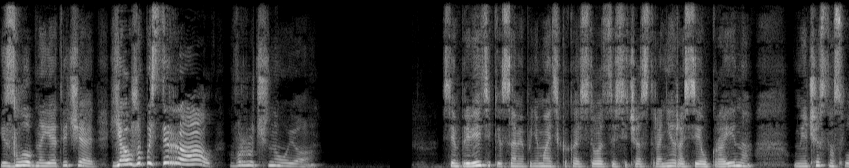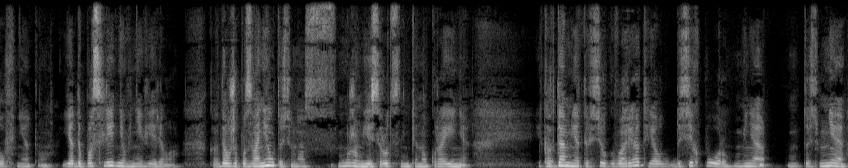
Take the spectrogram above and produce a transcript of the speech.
и злобно ей отвечает. Я уже постирал вручную. Всем приветики. Сами понимаете, какая ситуация сейчас в стране. Россия, Украина. У меня, честно, слов нету. Я до последнего не верила. Когда уже позвонил, то есть у нас с мужем есть родственники на Украине. И когда мне это все говорят, я вот до сих пор, у меня, то есть мне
